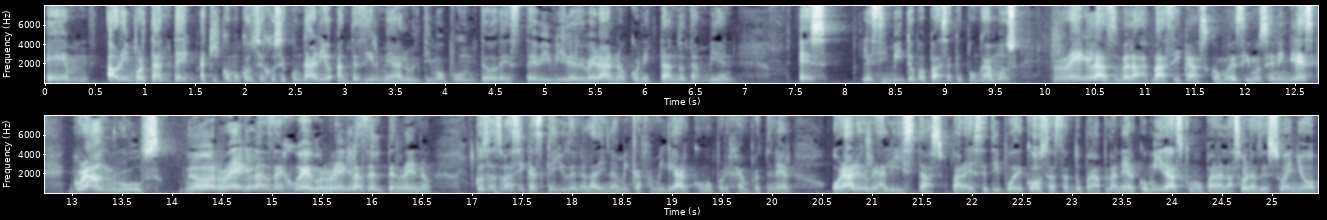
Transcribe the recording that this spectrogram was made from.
Em, ahora, importante, aquí como consejo secundario, antes de irme al último punto de este vivir el verano conectando también, es, les invito papás a que pongamos reglas básicas, como decimos en inglés, ground rules, ¿no? Reglas de juego, reglas del terreno. Cosas básicas que ayuden a la dinámica familiar, como por ejemplo tener horarios realistas para este tipo de cosas, tanto para planear comidas como para las horas de sueño,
